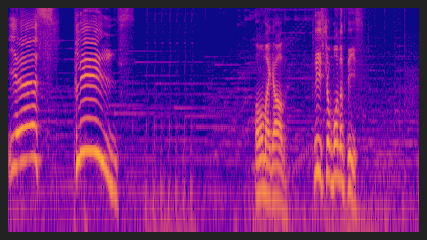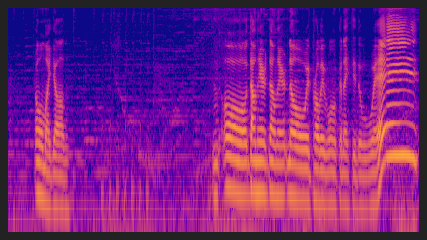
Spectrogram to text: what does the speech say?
Yes! Please! Oh my god. Please drop one of these. Oh my god. Oh, down here, down here. No, it probably won't connect it away.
